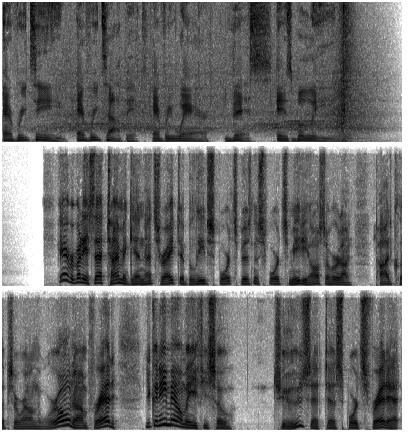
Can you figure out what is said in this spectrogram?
Every team, every topic, everywhere. This is Bleav. Hey, everybody, it's that time again. That's right, to Bleav Sports, Business, Sports, Media. Also heard on pod clips around the world. I'm Fred. You can email me if you so choose at uh, sportsfred at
